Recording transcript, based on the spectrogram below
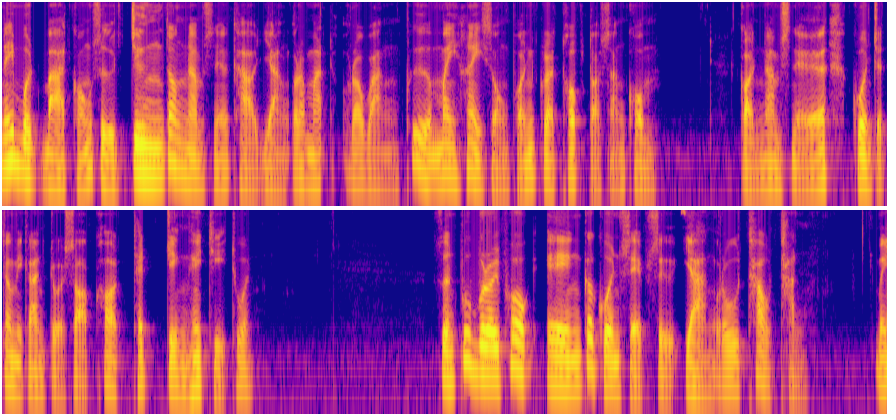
ในบทบาทของสื่อจึงต้องนำเสนอข่าวอย่างระมัดระวังเพื่อไม่ให้ส่งผลกระทบต่อสังคม ก่อนนำเสนอควรจะต้องมีการตรวจสอบข้อเท็จจริงให้ถี่ถ้วน ส่วนผู้บริโภคเองก็ควรเสพสื่ออย่างรู้เท่าทัน ไม่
